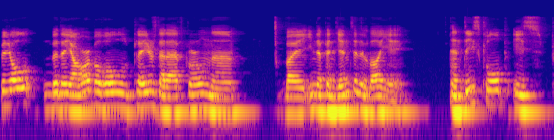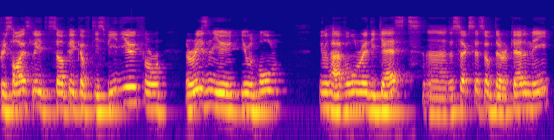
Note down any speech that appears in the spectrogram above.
but, all, but they are above all players that have grown uh, by Independiente del Valle. And this club is precisely the topic of this video for a reason you, you'll, all, you'll have already guessed, uh, the success of their academy,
